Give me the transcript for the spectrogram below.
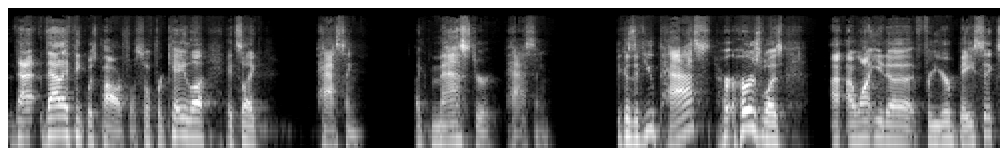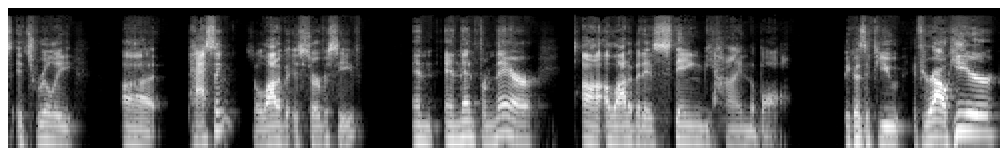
that that I think was powerful. So for Kayla, it's like passing, like master passing. Because if you pass, her, hers was, I, I want you to, for your basics, it's really uh passing. So a lot of it is serve receive. And and then from there, uh, a lot of it is staying behind the ball. Because if you if you're out here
